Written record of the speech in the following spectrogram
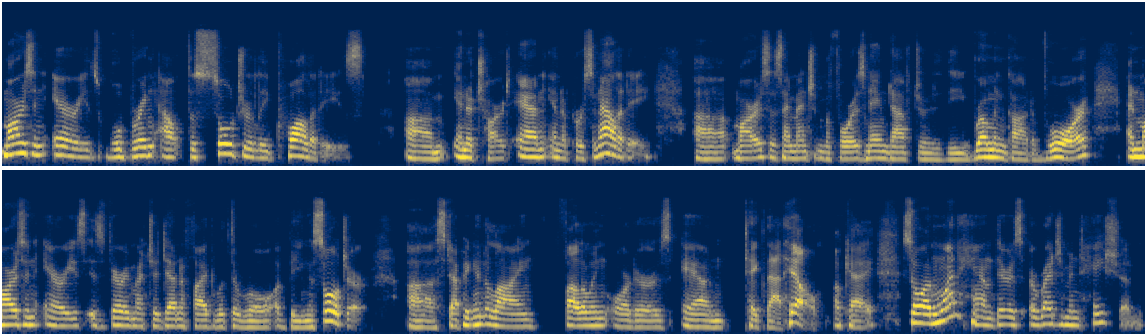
Mars and Aries will bring out the soldierly qualities um, in a chart and in a personality. Uh, Mars, as I mentioned before, is named after the Roman god of war, and Mars in Aries is very much identified with the role of being a soldier, uh, stepping into line, following orders, and take that hill. Okay. So on one hand, there's a regimentation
